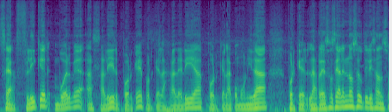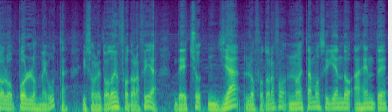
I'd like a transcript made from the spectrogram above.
O sea, Flickr vuelve a salir. ¿Por qué? Porque las galerías, porque la comunidad, porque las redes sociales no se utilizan solo por los me gusta y sobre todo en fotografía. De hecho, ya los fotógrafos no estamos siguiendo a gente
